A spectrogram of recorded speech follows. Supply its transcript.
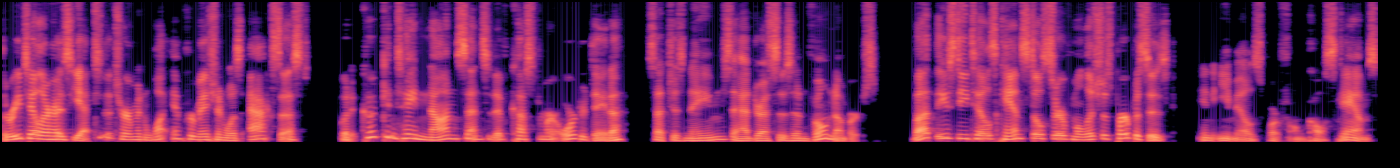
The retailer has yet to determine what information was accessed, but it could contain non sensitive customer order data, such as names, addresses, and phone numbers but these details can still serve malicious purposes in emails or phone call scams.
